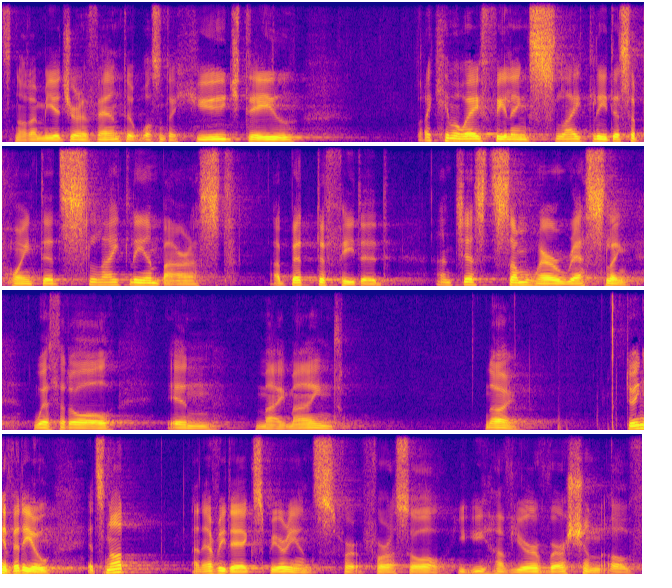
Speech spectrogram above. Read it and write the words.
it's not a major event, it wasn't a huge deal. But I came away feeling slightly disappointed, slightly embarrassed, a bit defeated, and just somewhere wrestling with it all in my mind. Now, doing a video, it's not an everyday experience for, for us all. You, you have your version of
